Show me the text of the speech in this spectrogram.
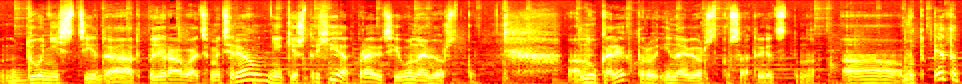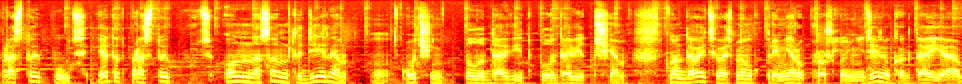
донести, да, отполировать материал, некие штрихи и отправить его на верстку. Ну, корректору и на верстку, соответственно. Вот это простой путь. Этот простой путь, он на самом-то деле очень плодовит. Плодовит чем? Ну, давайте возьмем, к примеру, прошлую неделю, когда я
